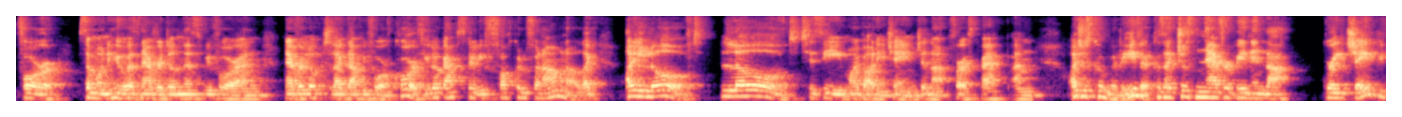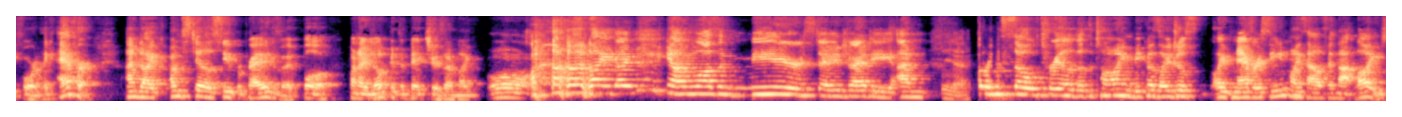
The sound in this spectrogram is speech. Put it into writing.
for someone who has never done this before and never looked like that before. Of course, you look absolutely fucking phenomenal. Like I loved, loved to see my body change in that first prep. And I just couldn't believe it because I'd just never been in that great shape before, like ever. And like I'm still super proud of it. But when I look at the pictures, I'm like, oh, like I, you know, I wasn't near stage ready. And yeah. but I was so thrilled at the time because I just I've never seen myself in that light,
